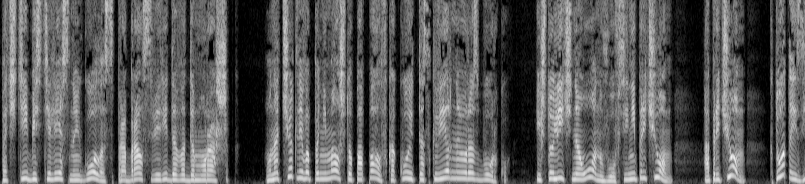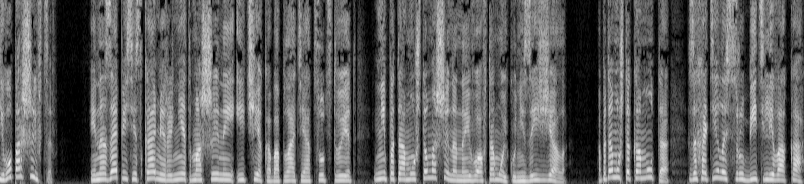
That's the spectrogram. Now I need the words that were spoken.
почти бестелесный голос пробрал Свиридова до мурашек. Он отчетливо понимал, что попал в какую-то скверную разборку, и что лично он вовсе ни при чем, а при чем кто-то из его паршивцев. И на записи с камеры нет машины и чек об оплате отсутствует не потому, что машина на его автомойку не заезжала, а потому что кому-то захотелось срубить левака.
